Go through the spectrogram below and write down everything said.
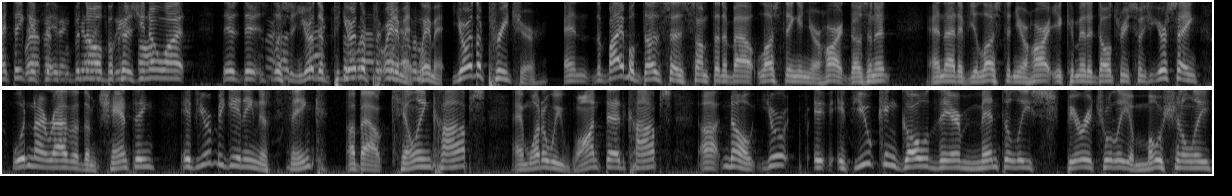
I think if, than but no, because you know what? There, there, listen, you're the you're the wait a minute, wait a minute. You're the preacher, and the Bible does says something about lusting in your heart, doesn't it? And that if you lust in your heart, you commit adultery. So you're saying, wouldn't I rather them chanting? If you're beginning to think about killing cops and what do we want dead cops? Uh, no, you're if, if you can go there mentally, spiritually, emotionally.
